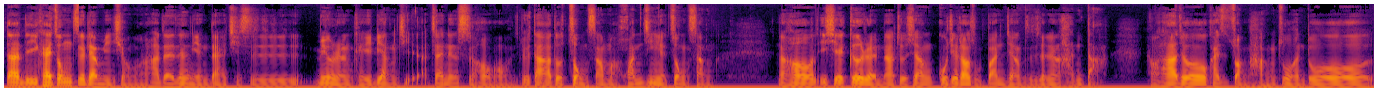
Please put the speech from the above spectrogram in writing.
那离开中职的廖敏雄啊，他在那个年代其实没有人可以谅解啊，在那个时候哦，就大家都重伤嘛，环境也重伤，然后一些个人呢、就像过街老鼠般这样子，人人喊打，然后他就开始转行做很多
